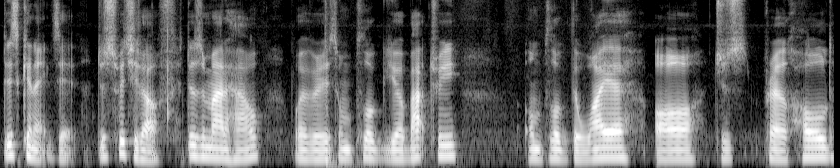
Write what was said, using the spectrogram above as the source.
disconnect it. Just switch it off. It doesn't matter how, whether it's unplug your battery, unplug the wire, or just press hold,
